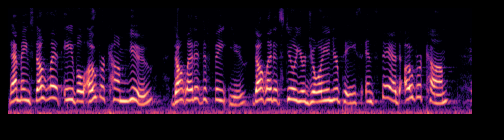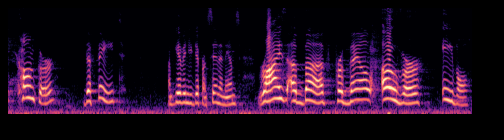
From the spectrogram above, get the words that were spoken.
That means don't let evil overcome you. Don't let it defeat you. Don't let it steal your joy and your peace. Instead, overcome, conquer, defeat. I'm giving you different synonyms. Rise above, prevail over evil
